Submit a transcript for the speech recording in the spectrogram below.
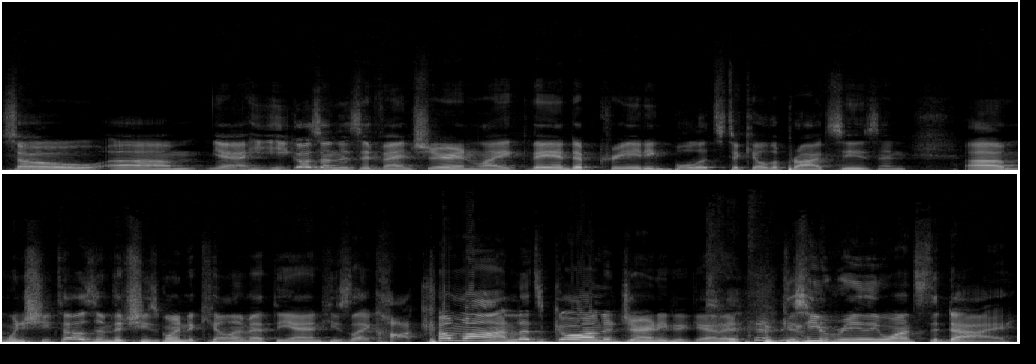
So, um, yeah, he, he goes on this adventure and like they end up creating bullets to kill the proxies. And um, when she tells him that she's going to kill him at the end, he's like, "Oh, come on, let's go on the journey together," because he really wants to die.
